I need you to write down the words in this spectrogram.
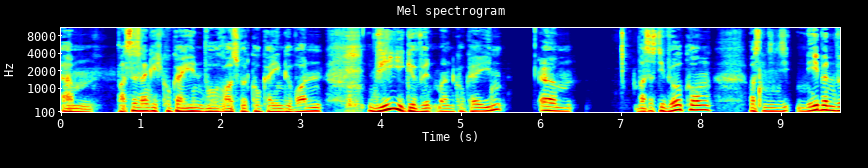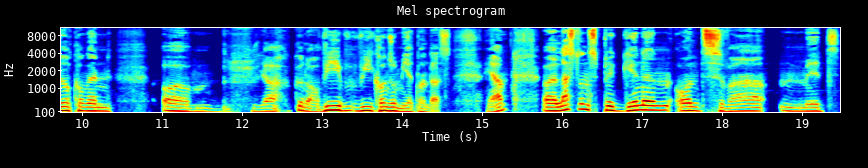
ähm, was ist eigentlich Kokain, woraus wird Kokain gewonnen, wie gewinnt man Kokain, ähm, was ist die Wirkung, was sind die Nebenwirkungen, ähm, ja, genau. Wie, wie konsumiert man das? Ja. Äh, lasst uns beginnen und zwar mit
